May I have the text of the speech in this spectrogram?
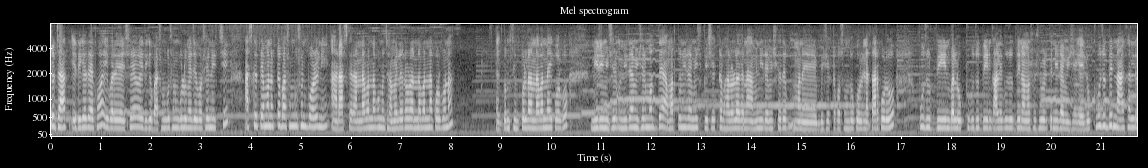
তো যাক, এদিকে দেখো, এবারে এসে এদিকে বাসন কুসনগুলো মেজে বসে নিচ্ছি। আজকে তেমন একটা বাসন কুসন পড়েনি, আর আজকে রান্নাবান্না কোনো ঝামেলারও রান্নাবান্না করব না। একদম সিম্পল রান্নাবান্নাই করব। নিরামিষের নিরামিষের মধ্যে আমার তো নিরামিষ বেশি একটা ভালো লাগে না। আমি নিরামিষ খেতে মানে বেশি একটা পছন্দ করি না। তারপরেও পুজোর দিন বা লক্ষ্মী পুজোর দিন, কালী পুজোর দিন আমার শ্বশুরবাড়িতে নিরামিষে খাই। লক্ষ্মী পুজোর দিন না খেলে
